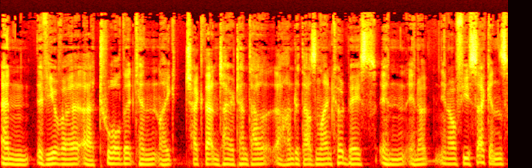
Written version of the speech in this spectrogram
And if you have a, a, tool that can like check that entire 10,000, 100,000 line code base in, in a, you know, a few seconds,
